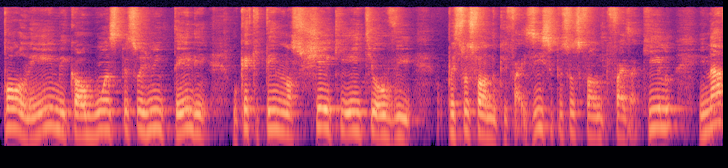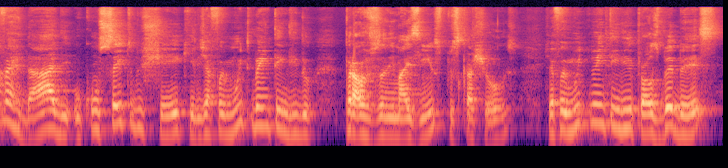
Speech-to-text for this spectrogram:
polêmica, algumas pessoas não entendem o que é que tem no nosso shake. A gente ouve pessoas falando que faz isso, pessoas falando que faz aquilo. E na verdade, o conceito do shake ele já foi muito bem entendido para os animaizinhos, para os cachorros, já foi muito bem entendido para os bebês.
